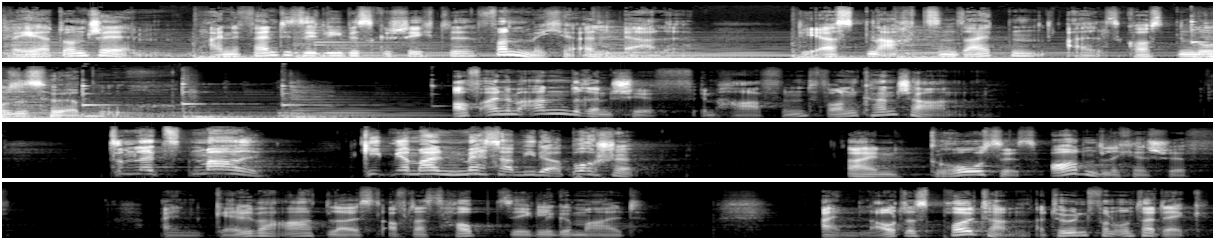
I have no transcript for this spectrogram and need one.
Schwert und Schelm, eine Fantasy-Liebesgeschichte von Michael Erle. Die ersten 18 Seiten als kostenloses Hörbuch. Auf einem anderen Schiff im Hafen von Kanchan. Zum letzten Mal! Gib mir mein Messer wieder, Bursche! Ein großes, ordentliches Schiff. Ein gelber Adler ist auf das Hauptsegel gemalt. Ein lautes Poltern ertönt von unter Deck.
